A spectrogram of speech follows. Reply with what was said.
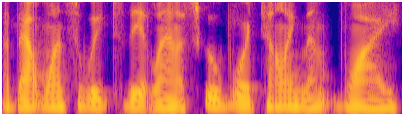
about once a week to the Atlanta School Board, telling them why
